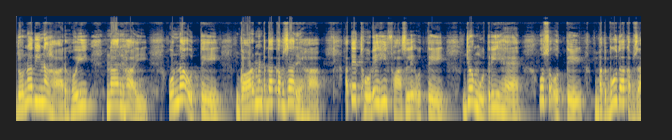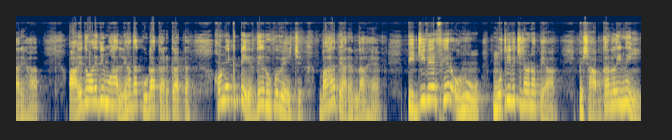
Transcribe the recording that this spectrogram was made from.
ਦੋਨਾਂ ਦੀ ਨਾ ਹਾਰ ਹੋਈ, ਨਾ ਰਿਹਾਈ। ਉਹਨਾਂ ਉੱਤੇ ਗਵਰਨਮੈਂਟ ਦਾ ਕਬਜ਼ਾ ਰਿਹਾ ਅਤੇ ਥੋੜੇ ਹੀ ਫਾਸਲੇ ਉੱਤੇ ਜੋ ਮੂਤਰੀ ਹੈ, ਉਸ ਉੱਤੇ ਬਦਬੂ ਦਾ ਕਬਜ਼ਾ ਰਿਹਾ। ਆਲੇ ਦੁਆਲੇ ਦੇ ਮੁਹੱਲਿਆਂ ਦਾ ਕੂੜਾ ਕਰਕਟ ਹੁਣ ਇੱਕ ਢੇਰ ਦੇ ਰੂਪ ਵਿੱਚ ਬਾਹਰ ਪਿਆ ਰਹਿੰਦਾ ਹੈ। ਤੀਜੀ ਵੇਰ ਫਿਰ ਉਹਨੂੰ ਮੂਤਰੀ ਵਿੱਚ ਜਾਣਾ ਪਿਆ। ਪਿਸ਼ਾਬ ਕਰਨ ਲਈ ਨਹੀਂ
